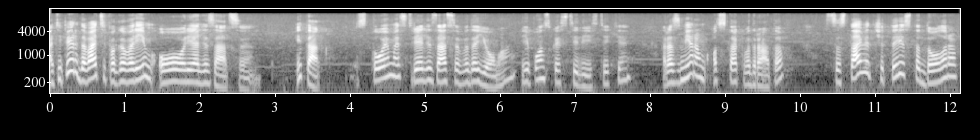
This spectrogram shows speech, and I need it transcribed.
А теперь давайте поговорим о реализации. Итак, стоимость реализации водоема японской стилистики размером от 100 квадратов составит 400 долларов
